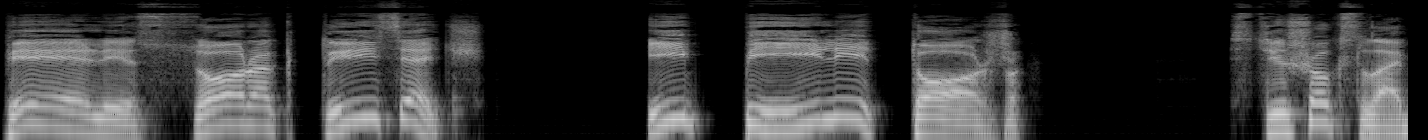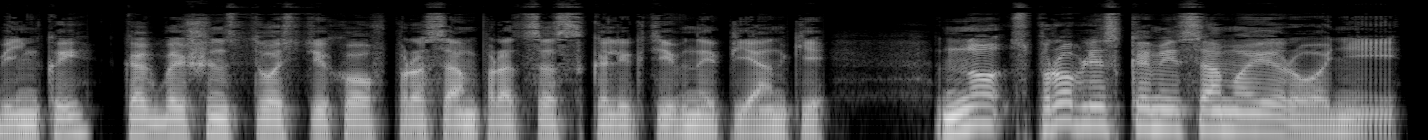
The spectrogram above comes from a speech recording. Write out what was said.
пели сорок тысяч и пили тоже. Стишок слабенький, как большинство стихов про сам процесс коллективной пьянки, но с проблесками самоиронии,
